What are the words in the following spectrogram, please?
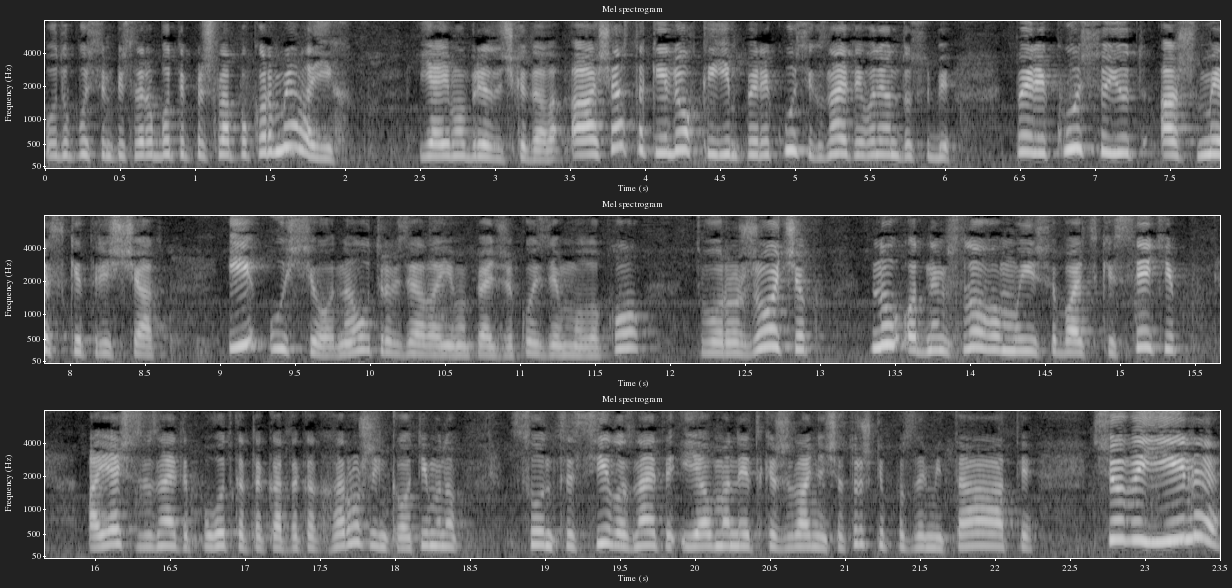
допустим, після роботи прийшла, покормила їх, я їм обрізочки дала. А зараз такий легкий їм перекусик, знаєте, вони он до собі перекусують, аж миски тріщать. І усе. На утро взяла їм опять же козє молоко, творожочок. Ну, одним словом, мої собацькі ситі. А я зараз, ви знаєте, погодка така, така хорошенька, от іменно сонце сіло, знаєте, і я в мене є таке желання зараз трошки позамітати. Все, ви їли?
